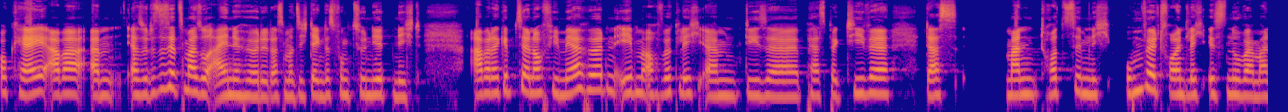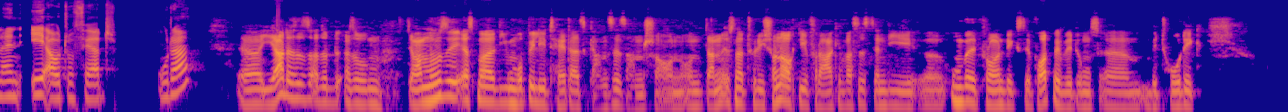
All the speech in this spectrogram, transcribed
Okay, aber ähm, also das ist jetzt mal so eine Hürde, dass man sich denkt, das funktioniert nicht. Aber da gibt's ja noch viel mehr Hürden, eben auch wirklich ähm, diese Perspektive, dass man trotzdem nicht umweltfreundlich ist, nur weil man ein E-Auto fährt, oder? Äh, ja, das ist also, also man muss sich erstmal die Mobilität als Ganzes anschauen. Und dann ist natürlich schon auch die Frage, was ist denn die äh, umweltfreundlichste Fortbewegungsmethodik? Äh,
